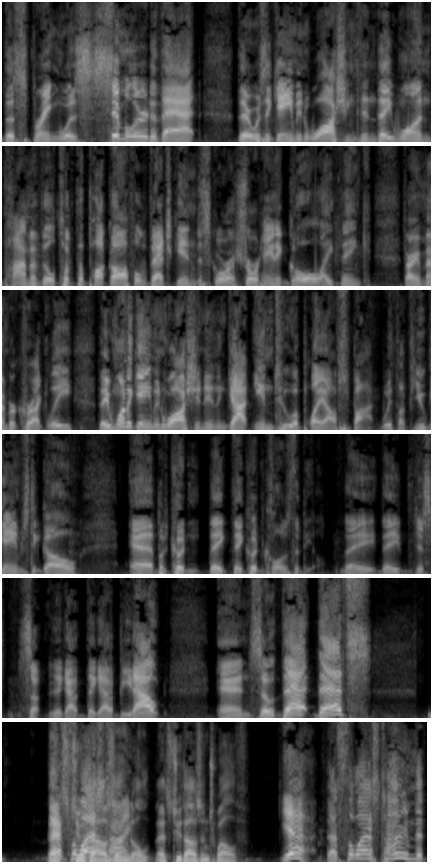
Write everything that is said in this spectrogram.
the spring was similar to that. There was a game in Washington they won. Pominville took the puck off Ovechkin to score a shorthanded goal, I think, if I remember correctly. They won a game in Washington and got into a playoff spot with a few games to go, uh, but couldn't they they couldn't close the deal. They they just they got they got beat out, and so that that's that's, the last time. 2000. That's 2012. Yeah, that's the last time that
